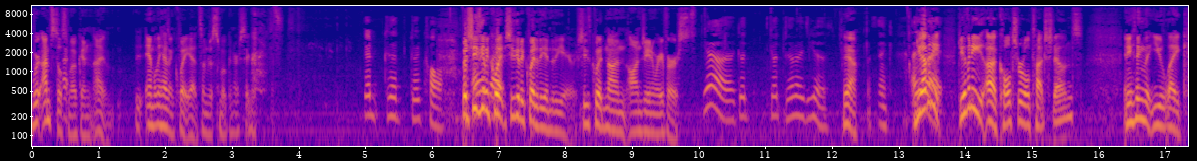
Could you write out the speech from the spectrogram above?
We're, I'm still smoking. I Emily hasn't quit yet, so I'm just smoking her cigarettes. Good, good, good call. But she's gonna quit. She's gonna quit at the end of the year. She's quitting on on January first. Yeah, good, good, good idea. Yeah. I think. Do you have any? Do you have any uh, cultural touchstones? Anything that you like?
